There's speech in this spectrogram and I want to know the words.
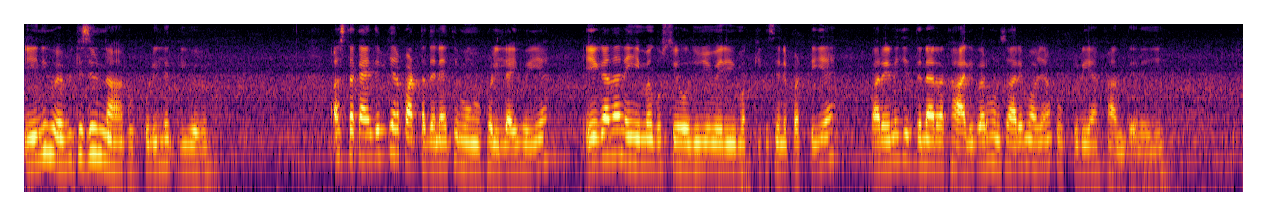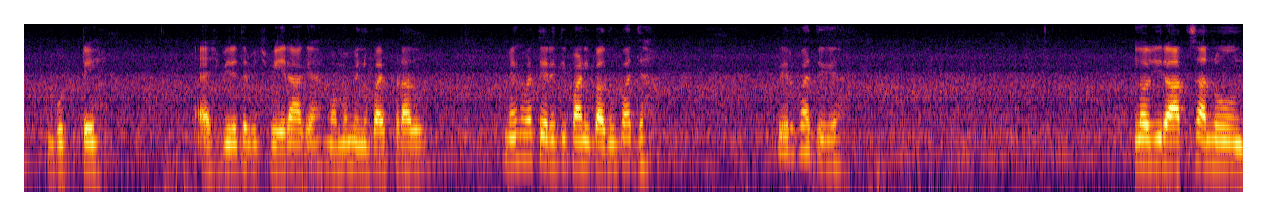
ਇਹ ਨਹੀਂ ਹੋਇਆ ਵੀ ਕਿਸੇ ਨੂੰ ਨਾ ਕੁੱਕੜੀ ਲੱਗੀ ਹੋਵੇ। ਅਸੀਂ ਤਾਂ ਕਹਿੰਦੇ ਵੀ ਚਲ ਪੱਟ ਨੇ ਇੱਥੇ ਮੂੰਗਫਲੀ ਲਾਈ ਹੋਈ ਹੈ। ਇਹ ਕਹਿੰਦਾ, ਨਹੀਂ, ਮੈਂ ਗੁੱਸੇ ਹੋ ਜੂ ਜੀ, ਮੇਰੀ ਮੱਕੀ ਕਿਸੇ ਨੇ ਪੱਟੀ ਹੈ। ਪਰ ਇਹਨੇ ਜਿੱਦਣ ਰਖਾ ਲਈ, ਪਰ ਹੁਣ ਸਾਰੇ ਮੌਜਾਂ ਕੁੱਕੜੀਆਂ ਖਾਂਦੇ ਨੇ ਜੀ। ਬੁੱਟੇ। ਐਸ਼ ਵੀਰੇ ਦੇ ਵਿੱਚ ਫੇਰ ਆ ਗਿਆ। ਮੰਮਾ, ਮੈਨੂੰ ਪਾਈਪ ਫੜਾ ਦਿਓ। ਮੈਂ ਕਿਹਾ, ਮੈਂ ਤੇਰੇ ਤੇ ਪਾਣੀ ਪਾ ਦੂੰ, ਭੱਜ ਫਿਰ ਭੱਜ ਗਿਆ। ਲਓ ਜੀ, ਰਾਤ ਸਾਨੂੰ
